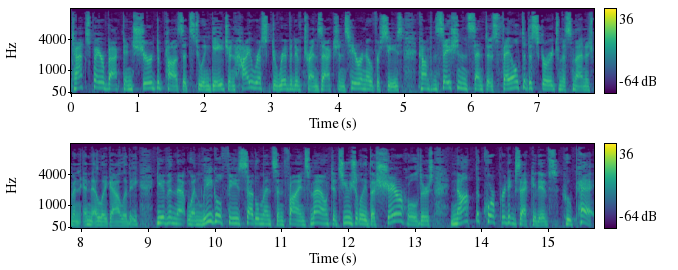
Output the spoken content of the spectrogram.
taxpayer-backed insured deposits to engage in high-risk derivative transactions here and overseas. Compensation incentives fail to discourage mismanagement and illegality, given that when legal fees, settlements and fines mount, it's usually the shareholders, not the corporate executives, who pay.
